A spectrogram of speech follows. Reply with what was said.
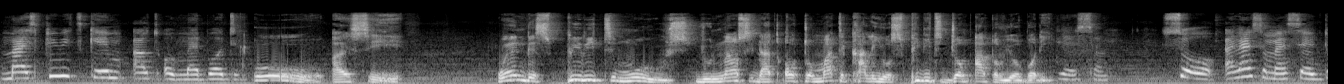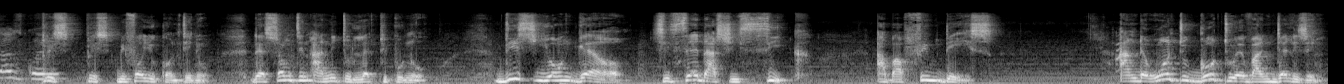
my spirit came out of my body Oh, I see. When the spirit moves, you now see that automatically your spirit jump out of your body. yes sir so and i saw myself just going Please, please, before you continue, there's something I need to let people know. This young girl, she said that she's sick about few days, and they want to go to evangelism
